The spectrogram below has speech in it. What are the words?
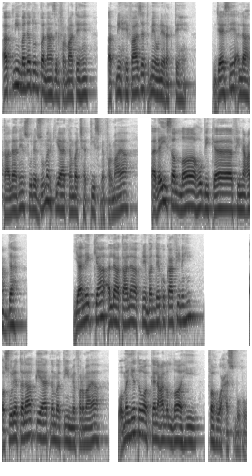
اپنی مدد ان پر نازل فرماتے ہیں، اپنی حفاظت میں انہیں رکھتے ہیں۔ جیسے اللہ تعالیٰ نے سورہ زمر کی آیت نمبر چھتیس میں فرمایا علیہ صلاح بکافن عبدہ یعنی کیا اللہ تعالیٰ اپنے بندے کو کافی نہیں؟ اور سورہ طلاق کی آیت نمبر تین میں فرمایا وہ میت و اللہ فہو حسب ہو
